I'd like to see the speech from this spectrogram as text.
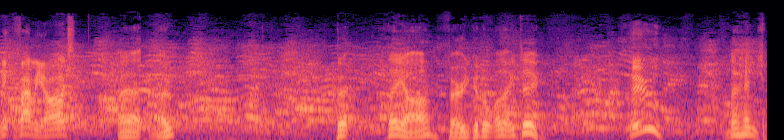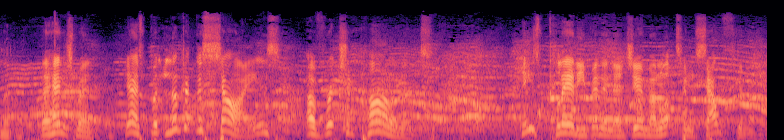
Nick Valliard. Uh, no. But they are very good at what they do. Who? The henchmen. The henchmen. Yes, but look at the size of Richard Parliament. He's clearly been in the gym a lot himself, you know.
